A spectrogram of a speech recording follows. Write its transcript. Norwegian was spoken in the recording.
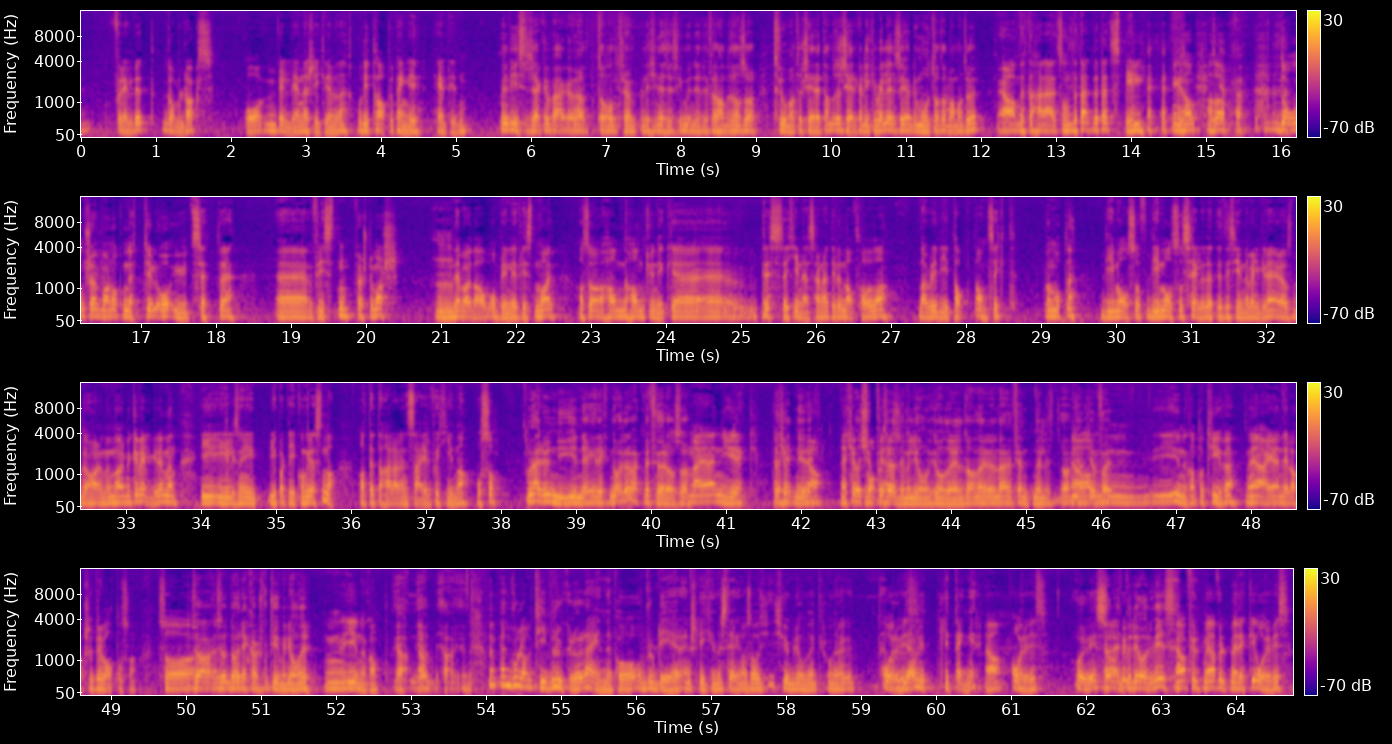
foreldet, gammeldags og veldig energikrevende. Og de taper penger hele tiden. Men viser seg ikke hver gang at Donald Trump eller kinesiske myndigheter forhandler sånn, så tror man at det skjer et eller annet, men så skjer det ikke allikevel? Eller så gjør det motsatt av hva man tror? Ja, dette, her er et sånt, dette, er, dette er et spill. ikke sant? Altså, Donald Trump var nok nødt til å utsette eh, fristen 1. mars. Det var jo da opprinnelig fristen var. Altså, han, han kunne ikke eh, presse kineserne til en avtale da. Da ville de tapt ansikt, på en måte. De må også, de må også selge dette til sine velgere. Altså, nå har de ikke velgere, men i, i, liksom i, i partikongressen. da, At dette her er en seier for Kina også. Men er du ny i REC nå, eller har du vært med før også? Nei, jeg er ny rekk. Du er helt ny i Ja, jeg Du har kjøpt for 30 millioner kroner eller nei, 15 eller hva ja, har du kjøpt for? I underkant av 20. Men jeg eier en del aksjer privat også. Så Du har, så du har REC-aksjer for 20 millioner? mm, i underkant. Ja, ja, ja. Men, men hvor lang tid bruker du å regne på å vurdere en slik investering? Altså 20 millioner kroner er- Årevis. Det er jo litt, litt penger. Ja, årevis. Årevis. Du har regnet på det i årevis? Jeg har fulgt med, jeg har fulgt med rekk i årevis.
